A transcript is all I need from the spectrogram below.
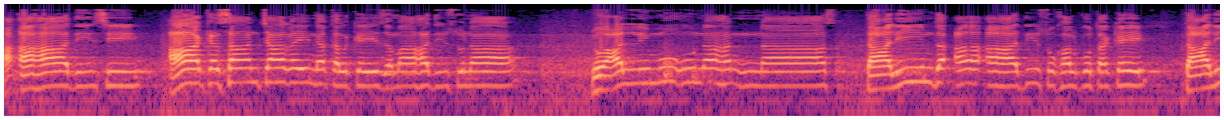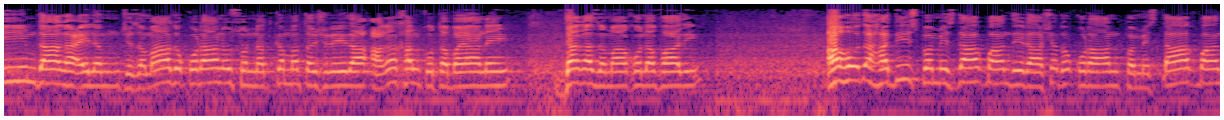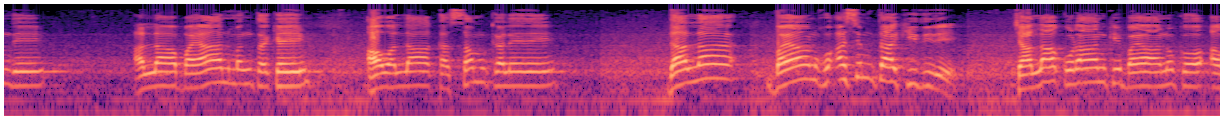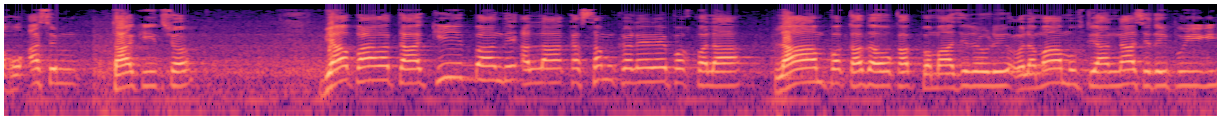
احادیثی آکسان چا غی نقل کئی زما حدیثنا یعلمونها الناس تعلیم د احادیث خلقو تکي تعلیم دا غ علم چې زما د قران او سنت کوم تشریح دا هغه خلکو ته بیانې دغه زما خلفا دي اهو د حدیث په مصداق باندې راشد قران په مصداق باندې الله بیان مونږ ته کوي او الله قسم کړي دا الله بیان خو اسم تاکید دی چې الله قران کې بیان کو هغه اسم تاکید شو بیا پاغه تاکید باندې الله قسم کړي په خپل لام په قد او قد په ماضی وروړي علما مفتیان ناس دی پويږي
